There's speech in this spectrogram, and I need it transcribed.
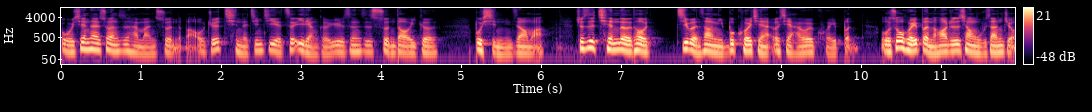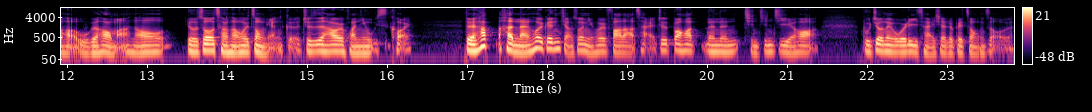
我现在算是还蛮顺的吧，我觉得请了经纪的这一两个月，真的是顺到一个不行，你知道吗？就是签乐透，基本上你不亏钱，而且还会回本。我说回本的话，就是像五三九号五个号码，然后有时候常常会中两个，就是他会还你五十块。对他很难会跟你讲说你会发大财，就是不然话人人请经济的话，不就那个威力财一下就被中走了，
